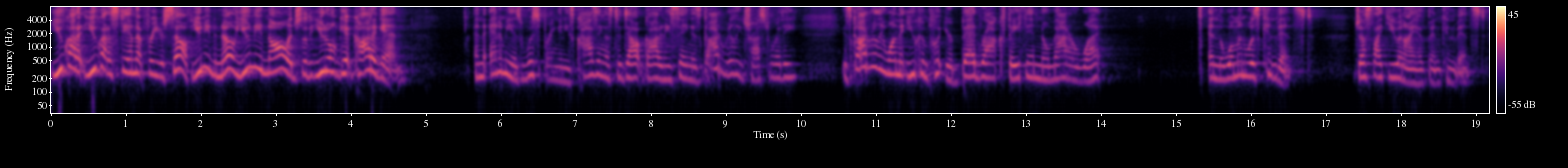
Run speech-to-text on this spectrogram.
you've, got you've got to stand up for yourself. You need to know. You need knowledge so that you don't get caught again. And the enemy is whispering and he's causing us to doubt God. And he's saying, Is God really trustworthy? Is God really one that you can put your bedrock faith in no matter what? And the woman was convinced, just like you and I have been convinced.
